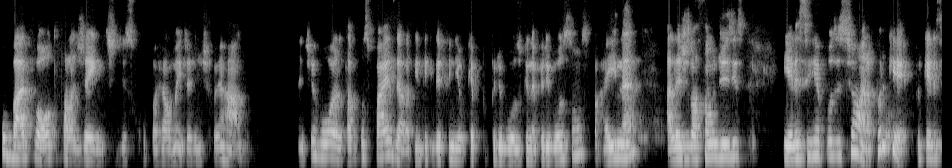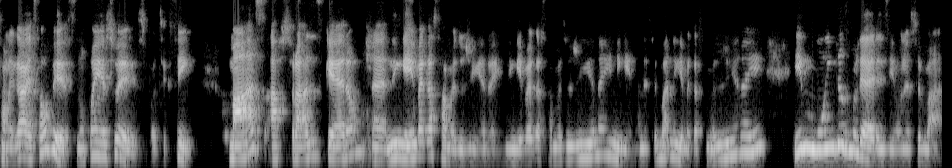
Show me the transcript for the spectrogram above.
O bar volta e fala: gente, desculpa, realmente a gente foi errado. Gente errou, ela estava com os pais dela. Quem tem que definir o que é perigoso e o que não é perigoso são os pais, né? A legislação diz isso. E ele se reposiciona. Por quê? Porque eles são legais? Talvez. Não conheço eles. Pode ser que sim. Mas as frases que eram: é, ninguém vai gastar mais o dinheiro aí, ninguém vai gastar mais o dinheiro aí, ninguém vai nesse bar, ninguém vai gastar mais o dinheiro aí. E muitas mulheres iam nesse bar.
